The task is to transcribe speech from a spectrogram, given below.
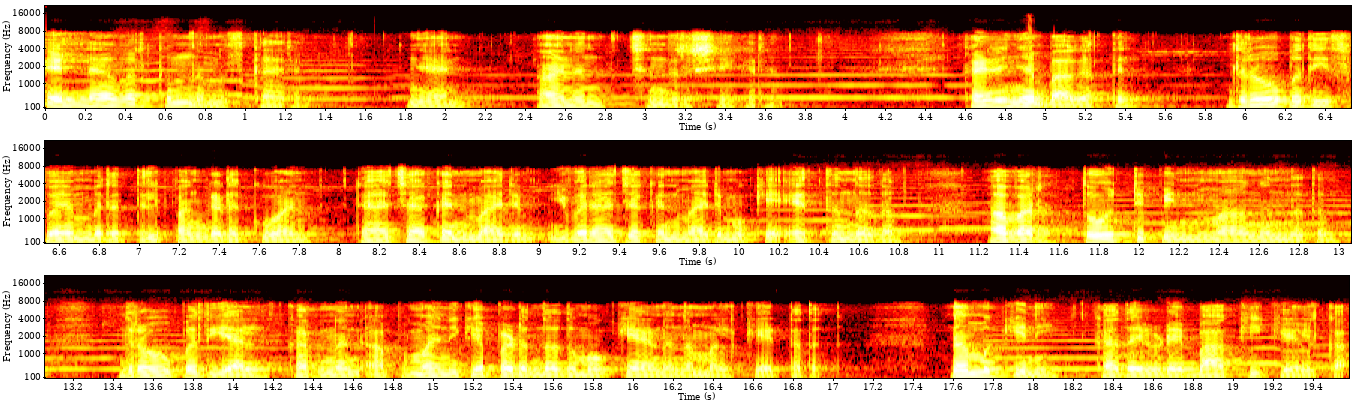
എല്ലാവർക്കും നമസ്കാരം. ഞാൻ ആനന്ദ് ചന്ദ്രശേഖരൻ. കഴിഞ്ഞ ഭാഗത്തിൽ ദ്രൗപദി സ്വയംവരത്തിൽ പങ്കെടുക്കുവാൻ രാജാക്കന്മാരും യുവരാജാക്കന്മാരുമൊക്കെ എത്തുന്നതും അവർ തോറ്റു പിൻവാങ്ങുന്നതും ദ്രൗപദിയാൽ കർണൻ അപമാനിക്കപ്പെടുന്നതുമൊക്കെയാണ് നമ്മൾ കേട്ടത്. നമുക്കിനി കഥയുടെ ബാക്കി കേൾക്കാം.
